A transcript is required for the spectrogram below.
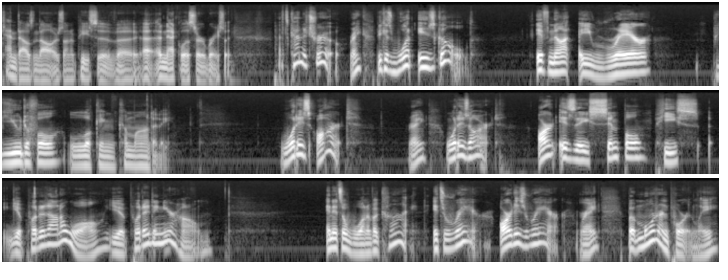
$10,000 on a piece of uh, a necklace or a bracelet. That's kind of true, right? Because what is gold? If not a rare, beautiful looking commodity? What is art? right? What is art? Art is a simple piece. You put it on a wall, you put it in your home, and it's a one of a kind. It's rare. Art is rare, right? But more importantly,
